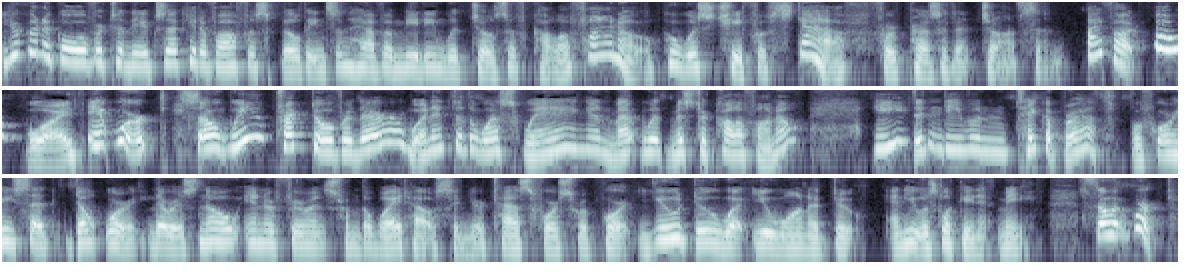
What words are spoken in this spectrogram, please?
You're going to go over to the executive office buildings and have a meeting with Joseph Califano, who was chief of staff for President Johnson. I thought, oh boy, it worked. So we trekked over there, went into the West Wing, and met with Mr. Califano. He didn't even take a breath before he said, Don't worry, there is no interference from the White House in your task force report. You do what you want to do. And he was looking at me. So it worked.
